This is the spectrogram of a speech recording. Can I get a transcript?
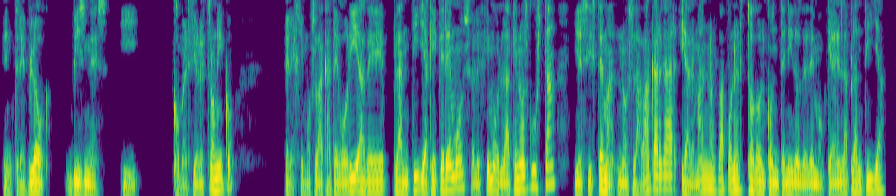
entre blog, business y comercio electrónico Elegimos la categoría de plantilla que queremos, elegimos la que nos gusta y el sistema nos la va a cargar y además nos va a poner todo el contenido de demo que hay en la plantilla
